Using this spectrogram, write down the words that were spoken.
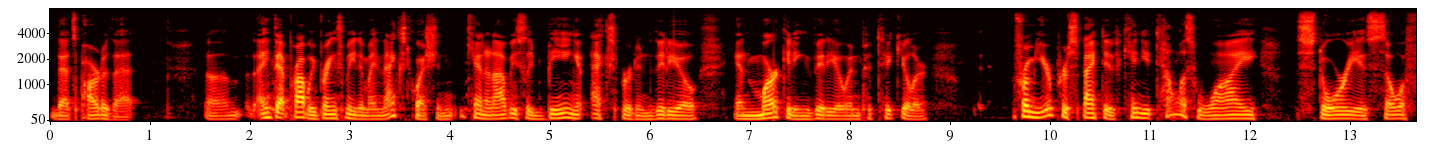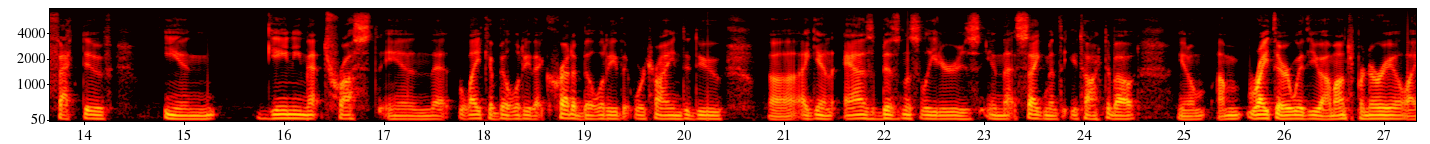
That's part of that. Um, I think that probably brings me to my next question, Ken. And obviously, being an expert in video and marketing video in particular, from your perspective, can you tell us why story is so effective in gaining that trust and that likability, that credibility that we're trying to do? Uh, again, as business leaders in that segment that you talked about, you know, I'm right there with you. I'm entrepreneurial. I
